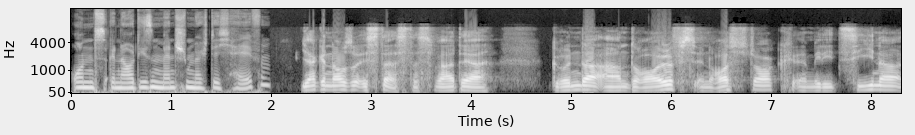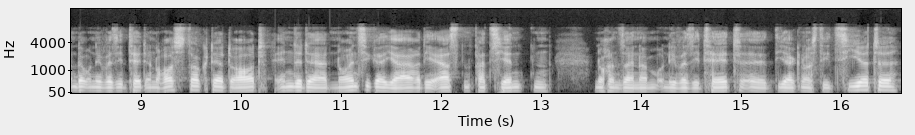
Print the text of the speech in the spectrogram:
und genau diesen Menschen möchte ich helfen? Ja, genau so ist das. Das war der Gründer Arndt Rolfs in Rostock, äh, Mediziner an der Universität in Rostock, der dort Ende der 90er Jahre die ersten Patienten noch in seiner Universität äh, diagnostizierte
